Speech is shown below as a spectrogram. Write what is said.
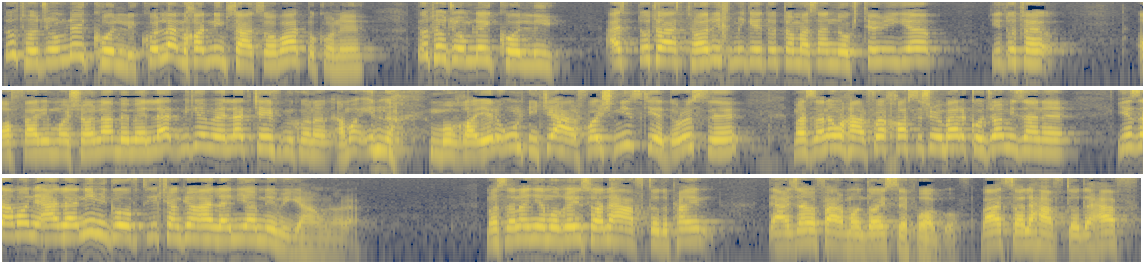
دو تا جمله کلی. کلا می‌خواد نیم ساعت صحبت بکنه. دو تا جمله کلی. از دو تا از تاریخ میگه دو تا مثلا نکته میگه یه دو تا آفرین ماشاءالله به ملت میگه ملت کیف می‌کنن. اما این مغایر اون که حرفاش نیست که درسته؟ مثلا اون حرفای خاصش می‌بره کجا می‌زنه؟ یه زمانی علنی می‌گفت یه کم کم علنی هم نمیگه اونا رو. مثلا یه موقعی سال 75 در جمع فرماندهای سپاه گفت. بعد سال 77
